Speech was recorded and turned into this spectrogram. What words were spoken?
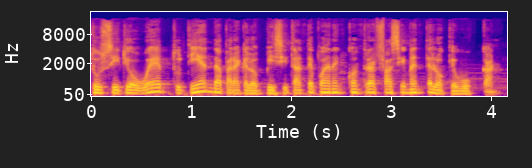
tu sitio web, tu tienda, para que los visitantes puedan encontrar fácilmente lo que buscan.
